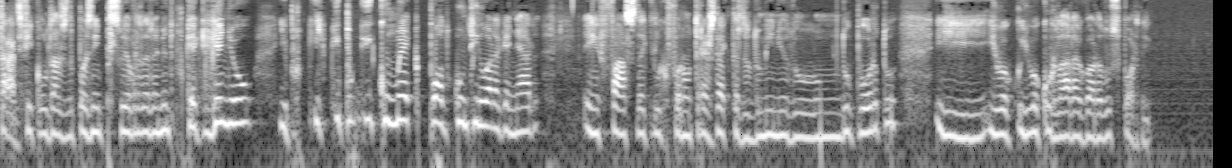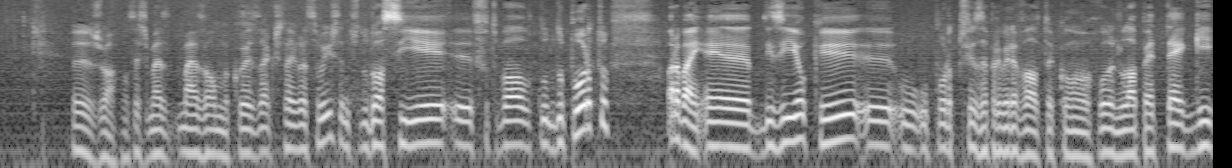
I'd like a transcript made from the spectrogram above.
terá dificuldades depois em perceber verdadeiramente porque é que ganhou e, e, e, como é que pode continuar a ganhar em face daquilo que foram três décadas de domínio do, do Porto e, e, o, e o acordar agora do Sporting. Uh, João, não sei se mais, mais alguma coisa a acrescentar em relação a isto, antes do dossiê uh, Futebol Clube do Porto. Ora bem, uh, dizia eu que o, o, Porto fez a primeira volta com o Rolando Lopetegui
